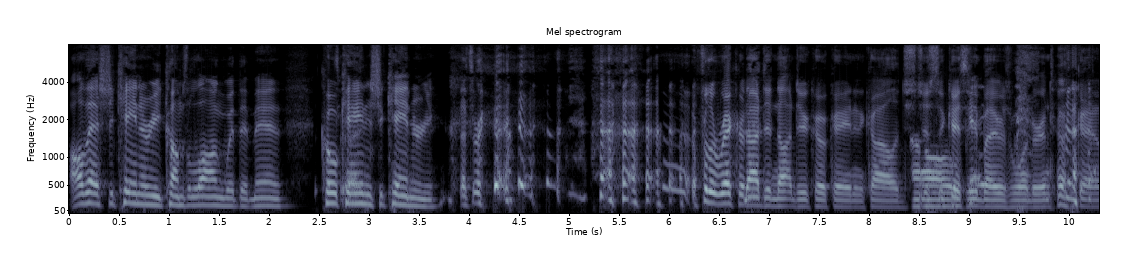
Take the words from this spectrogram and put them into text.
All that chicanery comes along with it, man. Cocaine right. and chicanery. That's right. For the record, I did not do cocaine in college, just in case Okay. anybody was wondering. okay.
